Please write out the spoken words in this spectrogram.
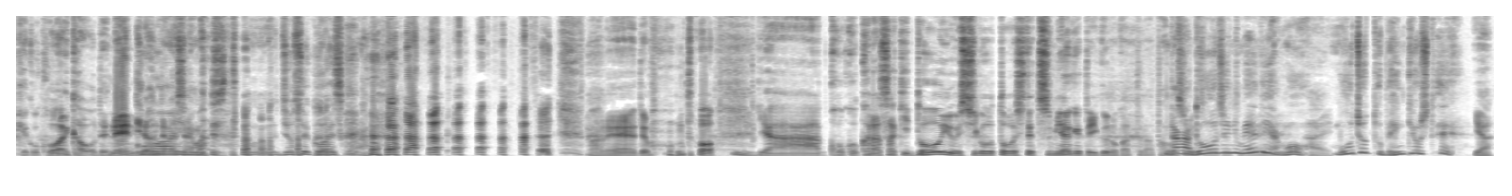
結構怖い顔でね 睨んでらっしゃいました、女性怖いですから。まあねでも本当、うん、いやここから先どういう仕事をして積み上げていくのかっていうのは楽しみです、ね、だから同時にメディアももうちょっと勉強して、いや、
